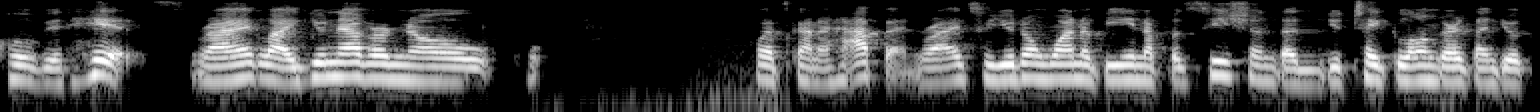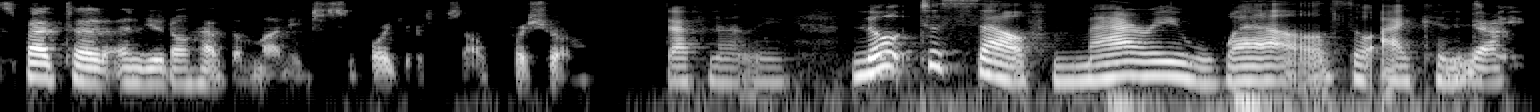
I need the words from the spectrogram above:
covid hits right like you never know what's going to happen right so you don't want to be in a position that you take longer than you expected and you don't have the money to support yourself for sure definitely note to self marry well so i can yeah. take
